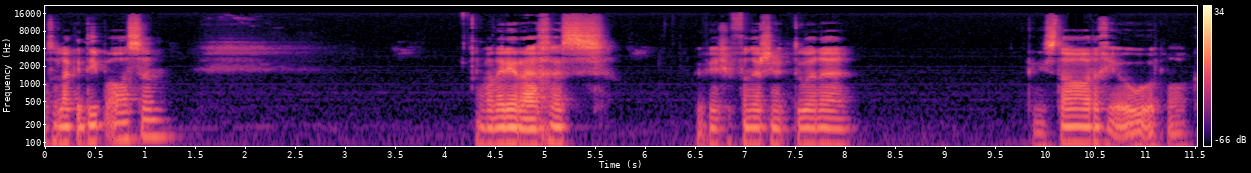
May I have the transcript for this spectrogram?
Haal so lekker diep asem. En wanneer jy reg is, beweeg jy vingers en jou tone. Kan jy stadig jou oë oopmaak.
